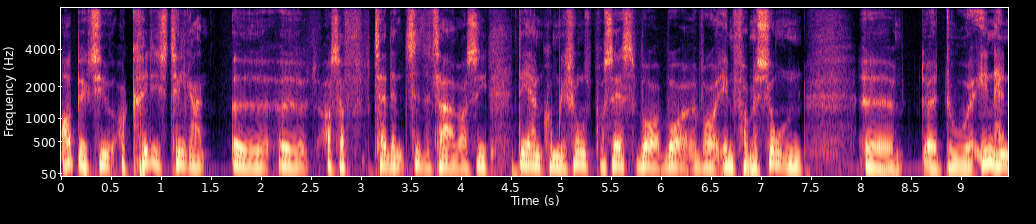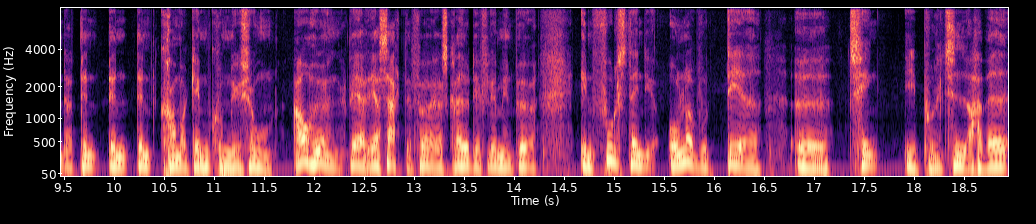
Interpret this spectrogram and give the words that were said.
objektiv og kritisk tilgang øh, øh, og så tage den tid, det tager at sige, det er en kommunikationsproces, hvor, hvor, hvor informationen, øh, du indhenter, den, den, den kommer gennem kommunikation. Afhøring, det har jeg har sagt det før, jeg har skrevet det i flere af mine bøger, en fuldstændig undervurderet øh, ting i politiet, og har været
